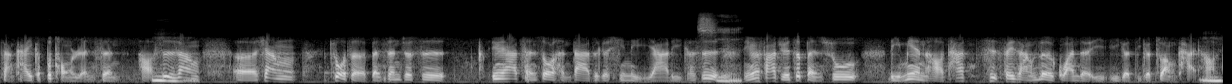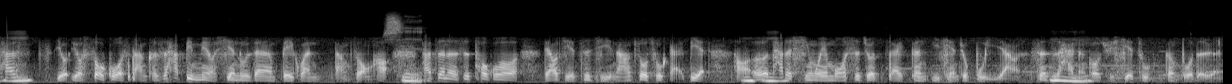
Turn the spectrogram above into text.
展开一个不同的人生，好，事实上，呃，像作者本身就是，因为他承受了很大的这个心理压力，可是你会发觉这本书里面哈，他是非常乐观的一一个一个状态哈，他有有受过伤，可是他并没有陷入在那悲观当中哈，他真的是透过了解自己，然后做出改变，好，而他的行为模式就在跟以前就不一样了，甚至还能够去协助更多的人。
